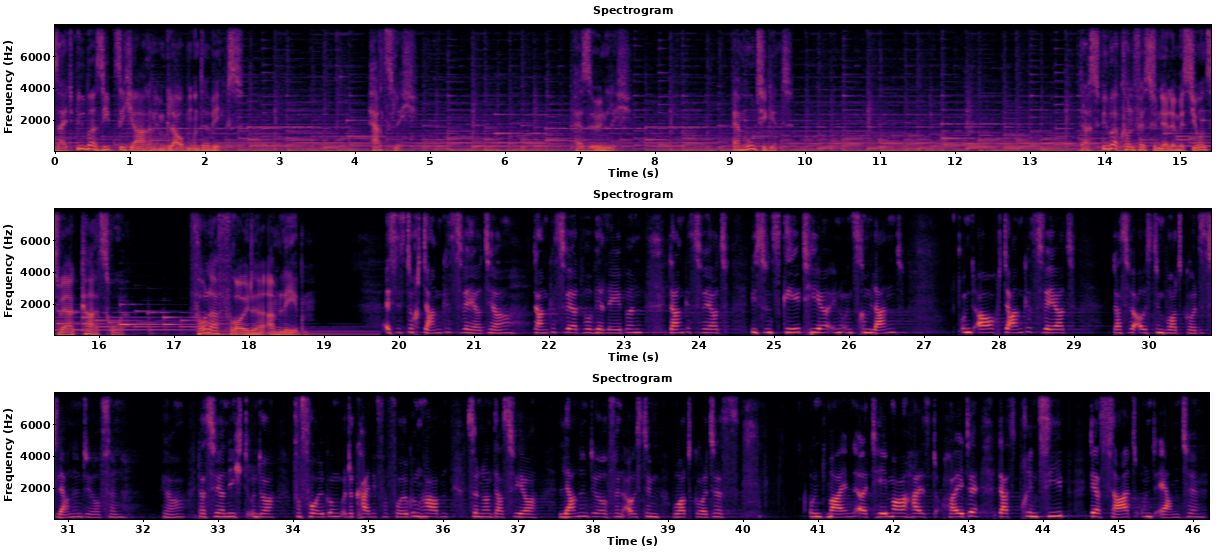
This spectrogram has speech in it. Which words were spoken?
Seit über 70 Jahren im Glauben unterwegs. Herzlich. Persönlich. Ermutigend. Das überkonfessionelle Missionswerk Karlsruhe. Voller Freude am Leben. Es ist doch dankenswert, ja. Dankenswert, wo wir leben. Dankenswert, wie es uns geht hier in unserem Land. Und auch dankenswert, dass wir aus dem Wort Gottes lernen dürfen. Ja, dass wir nicht unter Verfolgung oder keine Verfolgung haben, sondern dass wir lernen dürfen aus dem Wort Gottes. Und mein äh, Thema heißt heute das Prinzip der Saat und Ernte.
